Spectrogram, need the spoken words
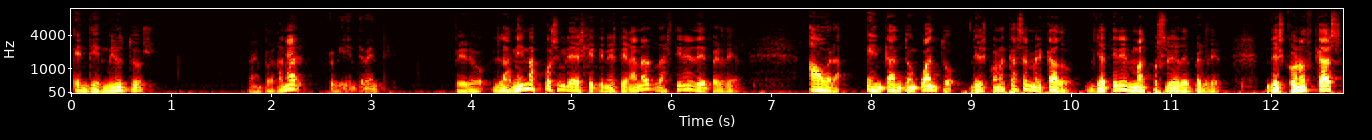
en 10 minutos. También puedes ganar, evidentemente. Pero las mismas posibilidades que tienes de ganar, las tienes de perder. Ahora, en tanto en cuanto desconozcas el mercado, ya tienes más posibilidades de perder. Desconozcas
